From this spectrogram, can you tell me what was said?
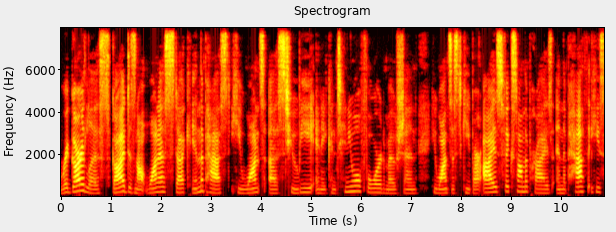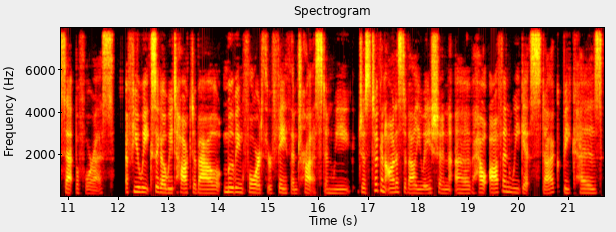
Regardless, God does not want us stuck in the past. He wants us to be in a continual forward motion. He wants us to keep our eyes fixed on the prize and the path that He's set before us. A few weeks ago, we talked about moving forward through faith and trust, and we just took an honest evaluation of how often we get stuck because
